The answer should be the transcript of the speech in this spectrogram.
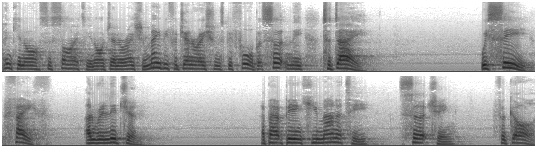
I think in our society, in our generation, maybe for generations before, but certainly today, we see faith and religion about being humanity searching for God.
